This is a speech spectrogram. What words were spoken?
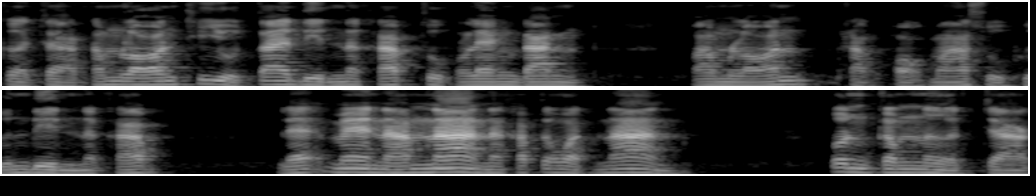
เกิดจากน้ำร้อนที่อยู่ใต้ดินนะครับ ถูกแรงดัน ความร้อนผลักออกมาสู่พื้นดินนะครับ และแม่น้ำน่านนะครับ จังหวัดน่าน ต้นกำเนิดจาก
